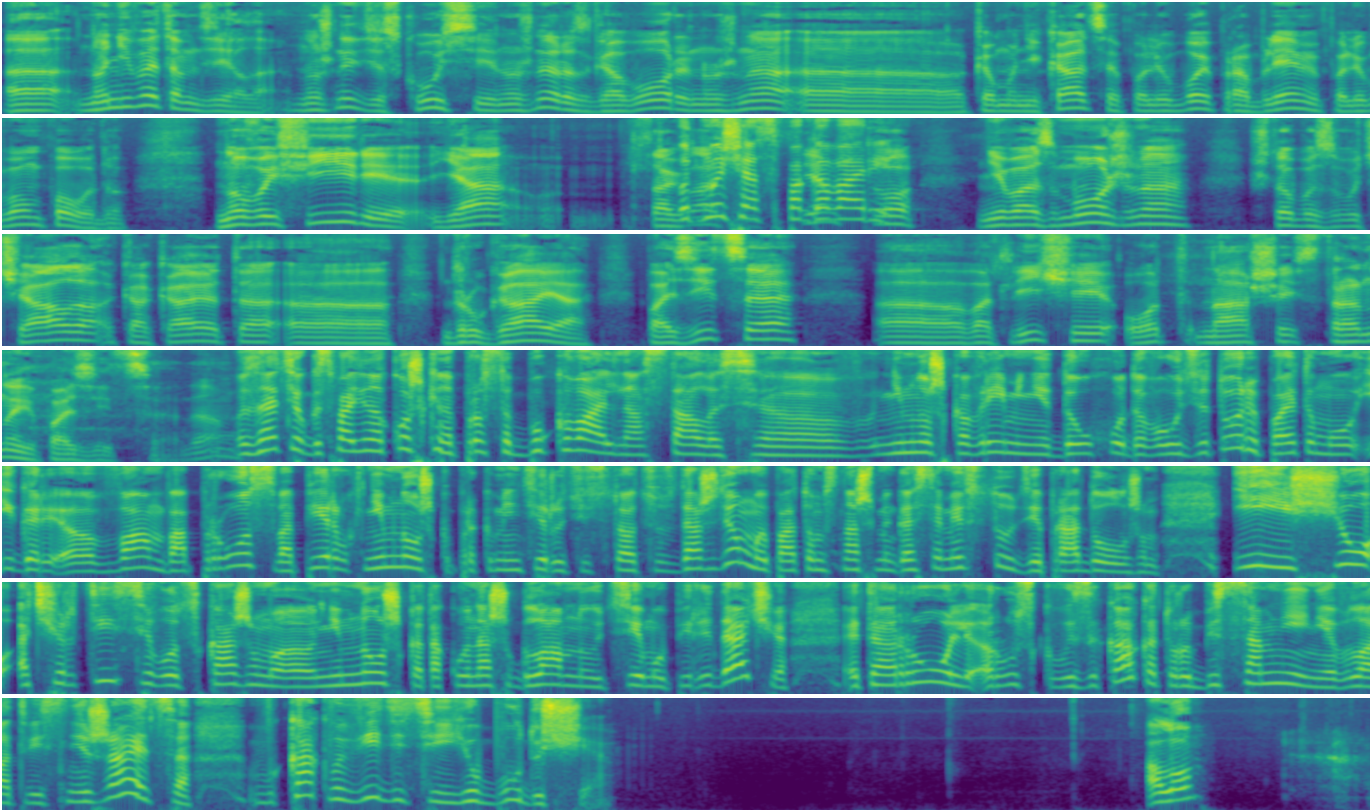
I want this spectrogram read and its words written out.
Э, но не в этом дело. Нужны дискуссии, нужны разговоры, нужна э, коммуникация по любой проблеме, по любому поводу. Но в эфире я согласен вот мы сейчас с тем, поговорим. что невозможно, чтобы звучала какая-то э, другая позиция, в отличие от нашей страны позиция. Да? Вы знаете, у господина Кошкина просто буквально осталось э, немножко времени до ухода в аудиторию, поэтому, Игорь, э, вам вопрос. Во-первых, немножко прокомментируйте ситуацию с дождем, мы потом с нашими гостями в студии продолжим. И еще очертите, вот скажем, э, немножко такую нашу главную тему передачи. Это роль русского языка, который без сомнения в Латвии снижается. Как вы видите ее будущее? Алло?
